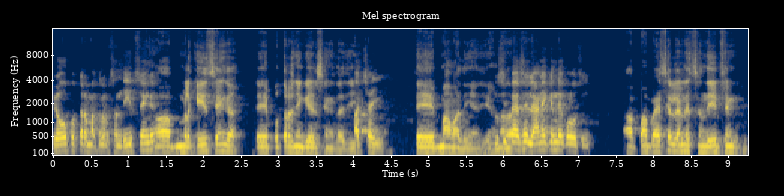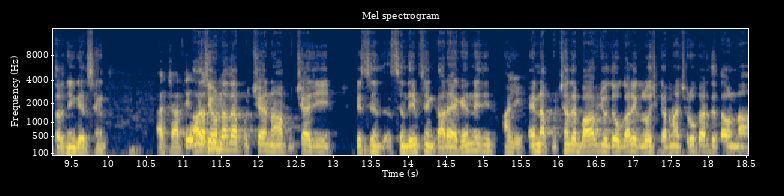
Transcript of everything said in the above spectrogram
ਪਿਓ ਪੁੱਤਰ ਮਤਲਬ ਸੰਦੀਪ ਸਿੰਘ? ਅਹ, ਮਲਕੀਤ ਸਿੰਘ ਤੇ ਪੁੱਤਰ ਜੰਗੀਰ ਸਿੰਘ ਦਾ ਜੀ। ਅੱਛਾ ਜੀ। ਤੇ ਮਾਮਾ ਦੀਆਂ ਜੀ ਉਹਨਾਂ ਤੁਸੀਂ ਦਾ। ਪੈਸੇ ਲੈਣੇ ਕਿੰਦੇ ਕੋਲੋਂ ਸੀ? ਆਪਾਂ ਪੈਸੇ ਲੈਣੇ ਸੰਦੀਪ ਸਿੰਘ ਪੁੱਤਰ ਜੰਗੀਰ ਸਿੰਘ ਤੋਂ। ਅੱਛਾ ਤੇ ਅਸੀਂ ਉਹਨਾਂ ਦਾ ਪੁੱਛਿਆ ਨਾ ਪੁੱਛਿਆ ਜੀ। ਕਿ ਸੰ- ਸੰਦੀਪ ਸਿੰਘ ਘਰ ਹੈਗੇ ਨੇ ਜੀ। ਹਾਂਜੀ। ਇਹਨਾਂ ਪੁੱਛਣ ਦੇ ਬਾਵਜੂਦ ਉਹ ਗਾਲੀ ਗਲੋਚ ਕਰਨਾ ਸ਼ੁਰੂ ਕਰ ਦਿੱਤਾ ਉਹਨਾਂ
